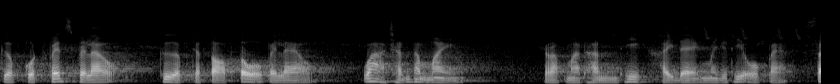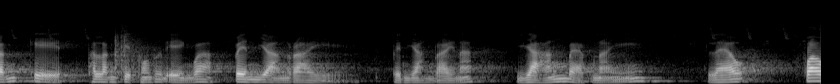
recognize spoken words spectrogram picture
เกือบกดเฟซไปแล้ว เกือบจะตอบโต้ไปแล้ว ว่าฉันทำไม กลับมาทันที่ไข่แดงมาอยู่ที่โอแปดสังเกตพลังจิตของตนเองว่าเป็นอย่างไร เป็นอย่างไรนะหยางแบบไหน แล้วเฝ้า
